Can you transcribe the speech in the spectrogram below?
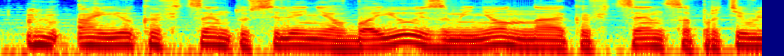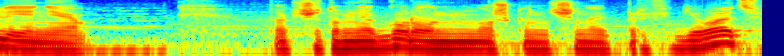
а ее коэффициент усиления в бою изменен на коэффициент сопротивления. Так, что-то у меня горло немножко начинает прифигевать.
